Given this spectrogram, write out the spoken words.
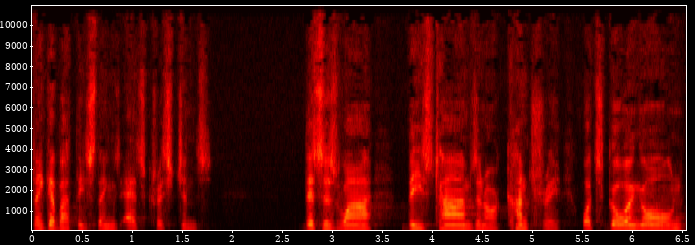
think about these things as Christians. This is why these times in our country, what's going on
